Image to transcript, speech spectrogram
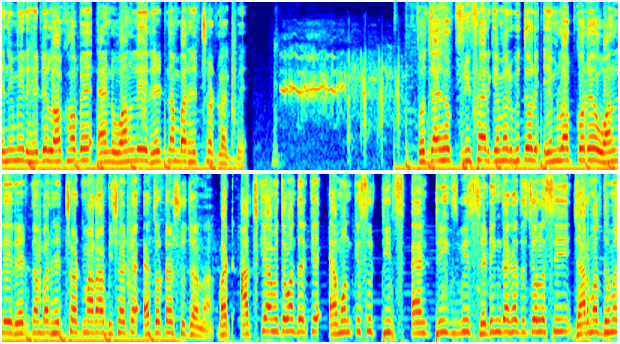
এনিমির হেডে লক হবে and only red number headshot লাগবে। তো যাই হোক ফ্রি ফায়ার গেমের ভিতর এম লক করে ওয়ানলি রেড নাম্বার হেডশট মারা বিষয়টা এতটা সোজা না বাট আজকে আমি তোমাদেরকে এমন কিছু tips and tricks B setting দেখাতে চলেছি, যার মাধ্যমে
